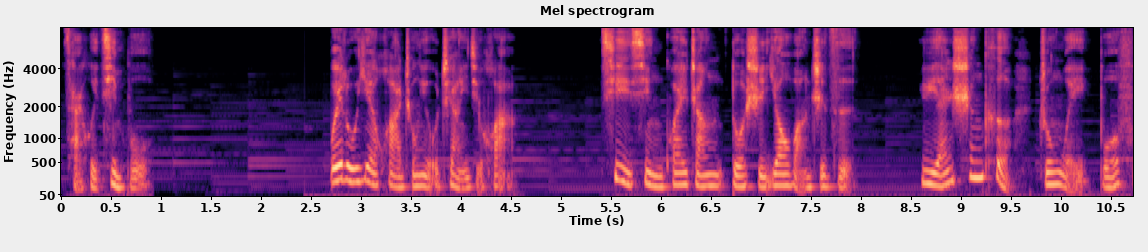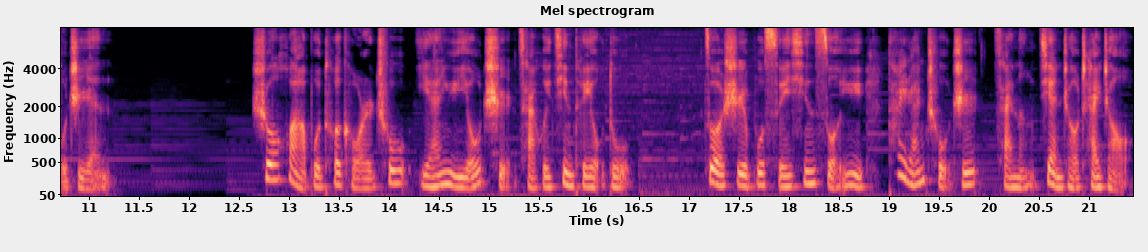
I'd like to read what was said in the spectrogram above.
才会进步。围炉夜话中有这样一句话：“气性乖张，多是妖王之子；语言深刻，终为伯服之人。说话不脱口而出，言语有尺，才会进退有度；做事不随心所欲，泰然处之，才能见招拆招；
